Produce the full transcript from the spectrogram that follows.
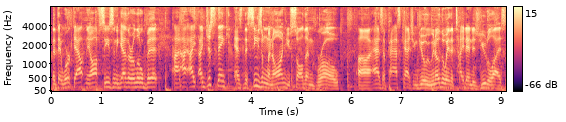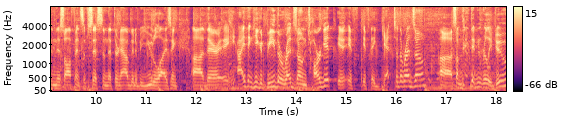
that they worked out in the offseason together a little bit. I, I, I just think as the season went on, you saw them grow uh, as a pass catching duo. We know the way the tight end is utilized in this offensive system that they're now going to be utilizing. Uh, there, I think he could be their red zone target if if they get to the red zone. Uh, something they didn't really do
